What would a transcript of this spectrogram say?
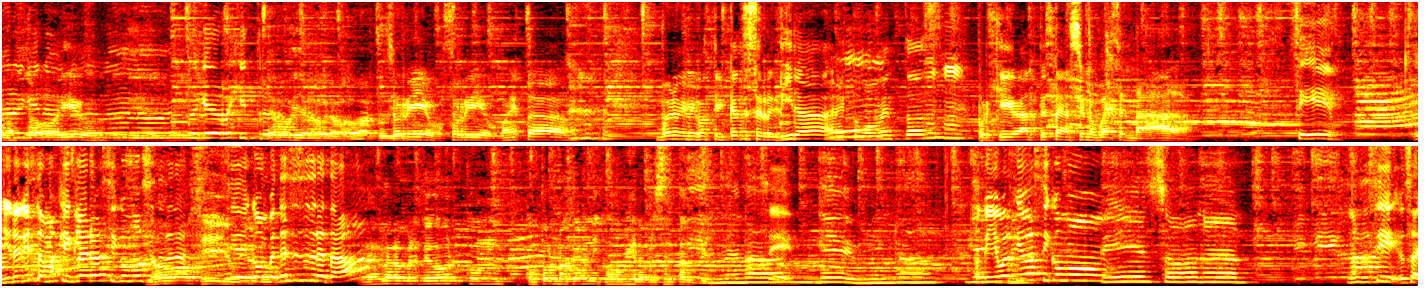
nada. con todo, Diego. No, no, no quiero Ya registro. me voy a lo grabado harto. Diego, sorry, Diego. Con esta. Bueno, y mi contrincante se retira en estos momentos porque ante esta canción no puede hacer nada. Sí. Yo creo que está más que claro así como se No, trata. sí, yo si de competencia se trataba. Me declaro perdedor con, con Paul McCartney como mi representante. Sí. Aunque yo igual quedo así como. No sé si. O sea,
